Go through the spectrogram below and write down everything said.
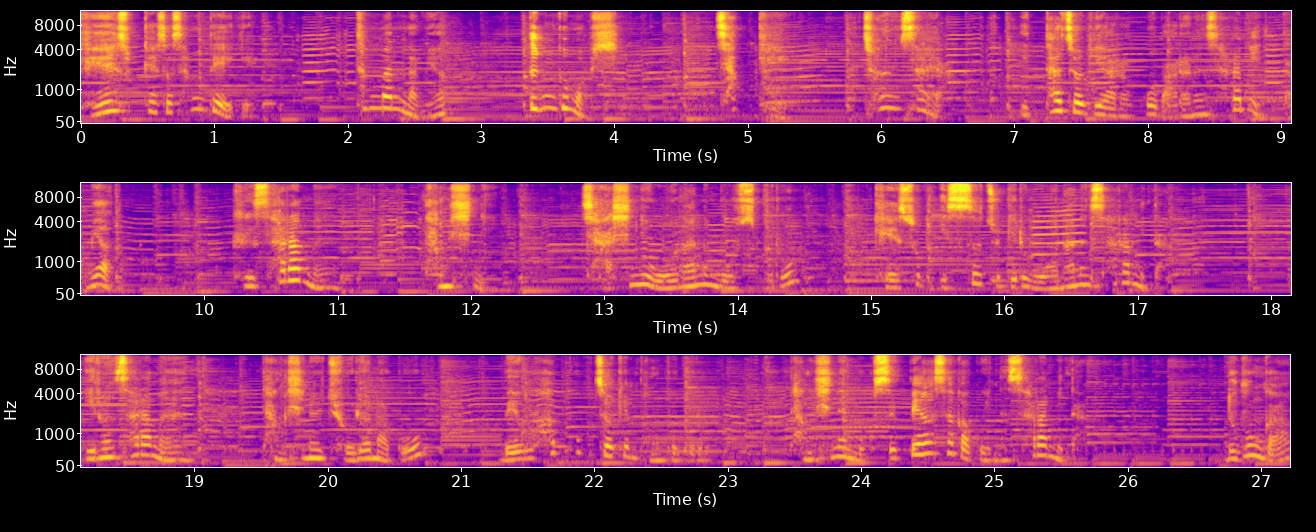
계속해서 상대에게 틈만 나면 뜬금없이 착해, 천사야, 이타적이야 라고 말하는 사람이 있다면 그 사람은 당신이 자신이 원하는 모습으로 계속 있어주기를 원하는 사람이다. 이런 사람은 당신을 조련하고 매우 합법적인 방법으로 당신의 몫을 빼앗아가고 있는 사람이다. 누군가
